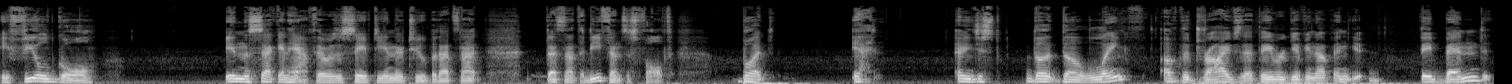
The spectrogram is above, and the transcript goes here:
a field goal in the second half. There was a safety in there too, but that's not that's not the defense's fault. But yeah, I mean, just the the length of the drives that they were giving up, and they bend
